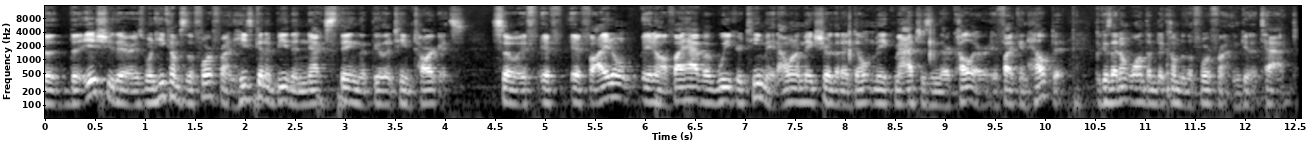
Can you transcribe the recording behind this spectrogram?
The the issue there is when he comes to the forefront, he's going to be the next thing that the other team targets. So if, if if I don't you know if I have a weaker teammate, I want to make sure that I don't make matches in their color if I can help it because I don't want them to come to the forefront and get attacked.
